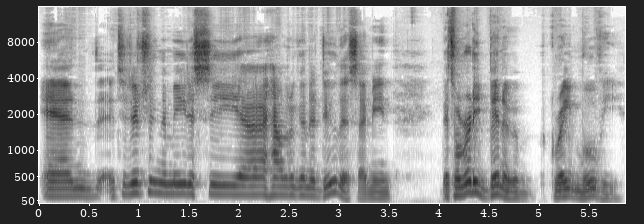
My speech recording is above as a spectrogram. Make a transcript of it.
And it's interesting to me to see uh, how they're going to do this. I mean, it's already been a great movie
